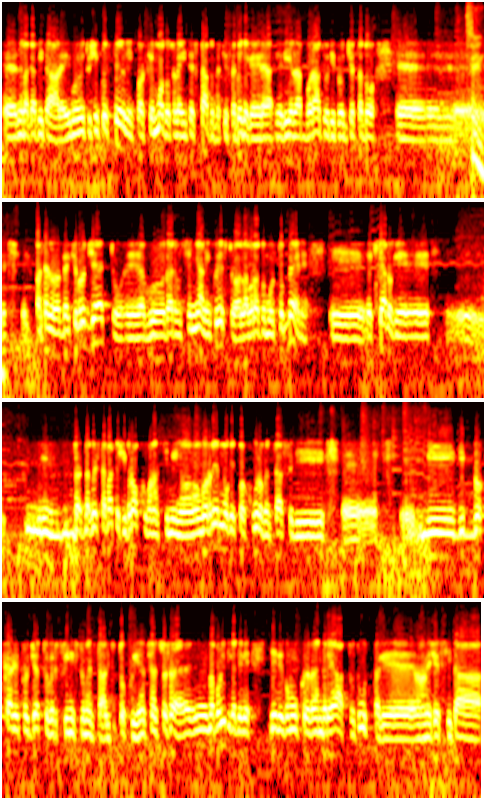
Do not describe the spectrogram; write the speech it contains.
eh, nella capitale capitale. Il Movimento 5 Stelle in qualche modo se l'ha intestato perché sapete che era rielaborato e riprogettato eh, sì. partendo dal vecchio progetto e ha voluto dare un segnale in questo, ha lavorato molto bene. E, è chiaro che eh, da, da, questa parte ci preoccupa un attimino, non vorremmo che qualcuno pensasse di, eh, di, di, bloccare il progetto per fini strumentali, tutto qui, nel senso cioè la politica deve, deve comunque prendere atto tutta che è una necessità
